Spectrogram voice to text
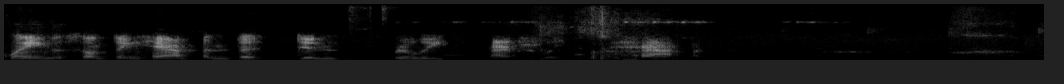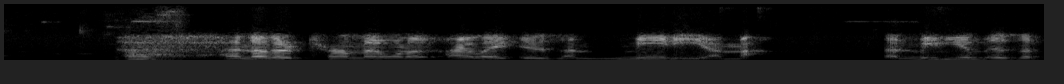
claim that something happened that didn't really actually happen. Another term I want to highlight is a medium. A medium is a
